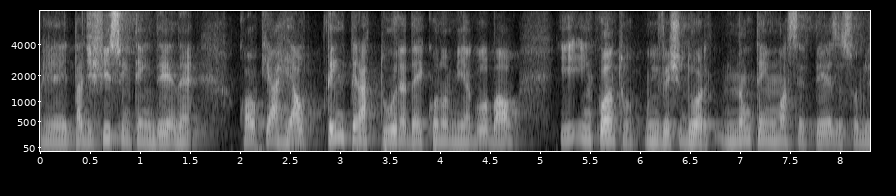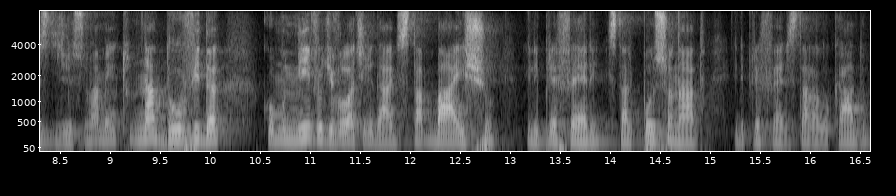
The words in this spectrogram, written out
Está é, tá difícil entender né, qual que é a real temperatura da economia global. E enquanto o investidor não tem uma certeza sobre esse direcionamento, na dúvida, como o nível de volatilidade está baixo, ele prefere estar posicionado, ele prefere estar alocado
